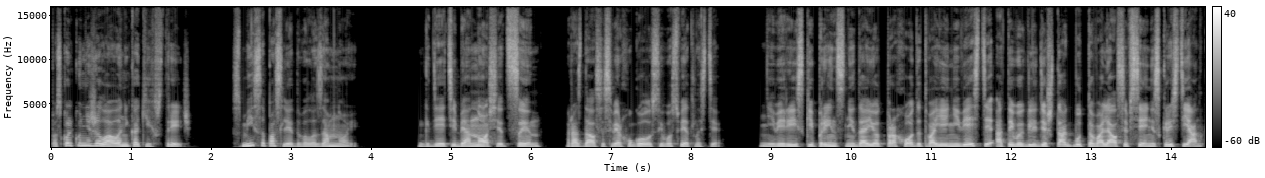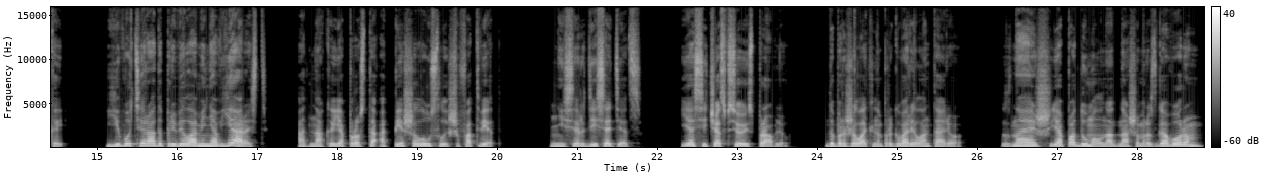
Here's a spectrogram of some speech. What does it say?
поскольку не желала никаких встреч. Смиса последовала за мной. «Где тебя носит, сын?» — раздался сверху голос его светлости. «Неверийский принц не дает прохода твоей невесте, а ты выглядишь так, будто валялся в сене с крестьянкой». Его тирада привела меня в ярость, однако я просто опешила, услышав ответ. «Не сердись, отец. Я сейчас все исправлю», — доброжелательно проговорил Антарио. «Знаешь, я подумал над нашим разговором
